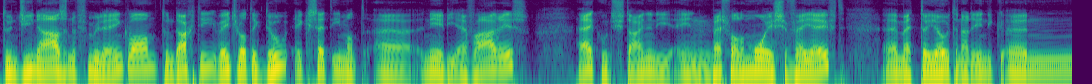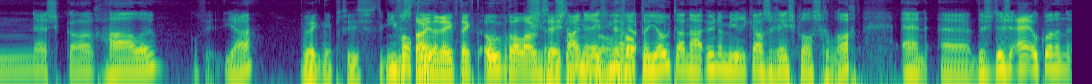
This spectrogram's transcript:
toen Gina Haas in de Formule 1 kwam, toen dacht hij, weet je wat ik doe? Ik zet iemand eh, neer die ervaren is. Hè, Koen Steiner, die een, Mhm. best wel een mooie cv heeft. Eh, met Toyota naar de Indy eh, NASCAR halen. Of, ja? Weet ik niet precies. ieder geval Steiner heeft echt overal al gezeten. Steiner heeft in ieder geval. geval Toyota naar een Amerikaanse raceklasse gebracht. En eh, dus, dus hij ook wel een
